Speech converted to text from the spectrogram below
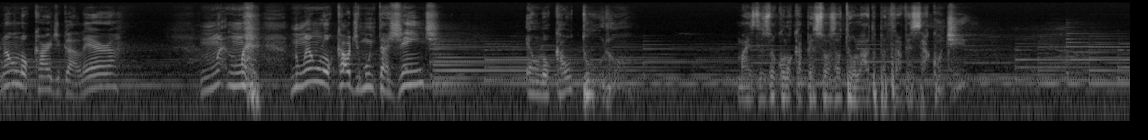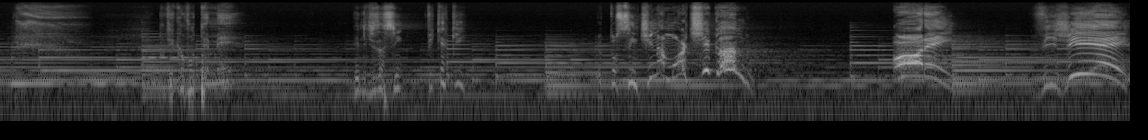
não é um local de galera, não é, não, é, não é um local de muita gente, é um local duro. Mas Deus vai colocar pessoas ao teu lado para atravessar contigo. Por que, que eu vou temer? Ele diz assim: fique aqui. Eu estou sentindo a morte chegando. Orem, vigiem.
